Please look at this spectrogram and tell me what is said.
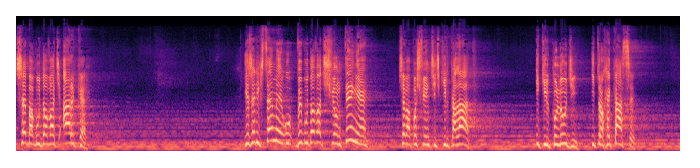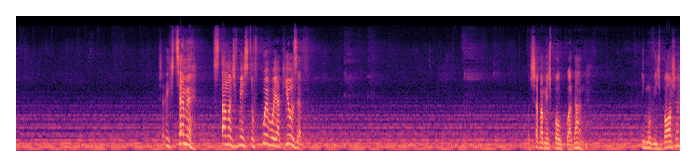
trzeba budować arkę. Jeżeli chcemy wybudować świątynię, trzeba poświęcić kilka lat i kilku ludzi i trochę kasy. Jeżeli chcemy stanąć w miejscu wpływu jak Józef, to trzeba mieć poukładane i mówić: Boże,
